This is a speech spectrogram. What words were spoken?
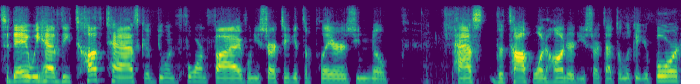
Today we have the tough task of doing four and five. When you start to get to players, you know, past the top 100, you start to have to look at your board.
